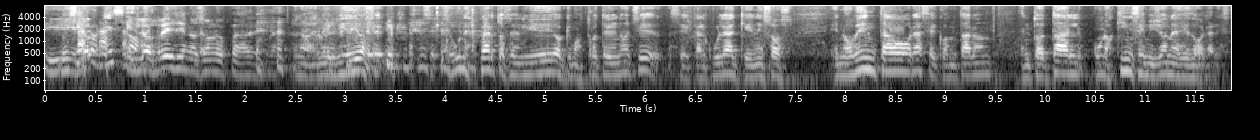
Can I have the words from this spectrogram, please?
Y, y- ¿Vieron eso? y los reyes no son los padres. ¿no? No, en el video, se- se- según expertos en el video que mostró Telenoche, se calcula que en esos en 90 horas se contaron en total unos 15 millones de dólares.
